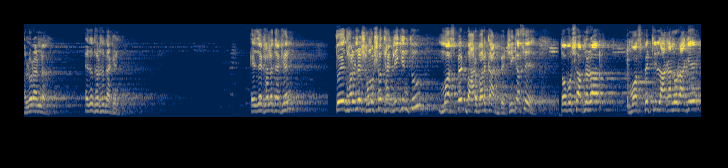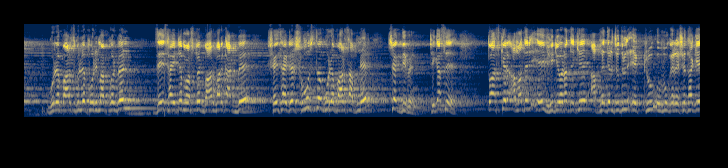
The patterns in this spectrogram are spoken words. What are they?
হলো রান্না। এই যে ধরতে দেখেন। এই যে এখানে দেখেন, তো এই ধরনের সমস্যা থাকলেই কিন্তু মসপেট বারবার কাটবে, ঠিক আছে? তো অবশ্যই আপনারা মসপেটটি লাগানোর আগে ঘুরে পার্সগুলো পরিমাপ করবেন। যেই সাইডে মসপেট বারবার কাটবে, সেই সাইডের সমস্ত ঘুরে পার্স আপনি চেক দিবেন, ঠিক আছে? তো আজকের আমাদের এই ভিডিওটা দেখে আপনাদের যদি একটু উপকার এসে থাকে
